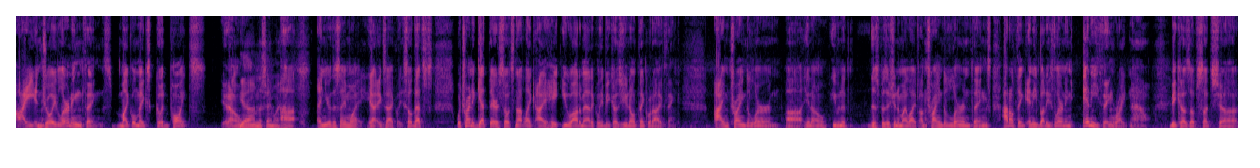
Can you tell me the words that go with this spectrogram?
I enjoy learning things. Michael makes good points. You know. yeah, I'm the same way. Uh, and you're the same way. Yeah, exactly. So that's we're trying to get there so it's not like I hate you automatically because you don't think what I think. I'm trying to learn, uh, you know, even at this position in my life, I'm trying to learn things. I don't think anybody's learning anything right now because of such uh,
